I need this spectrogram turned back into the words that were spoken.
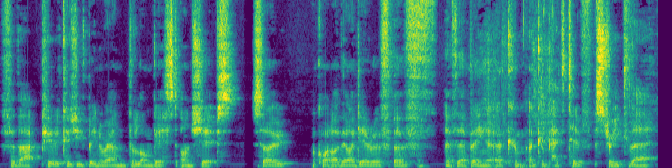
for that, purely because you've been around the longest on ships. So I quite like the idea of of of there being a, com- a competitive streak there.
